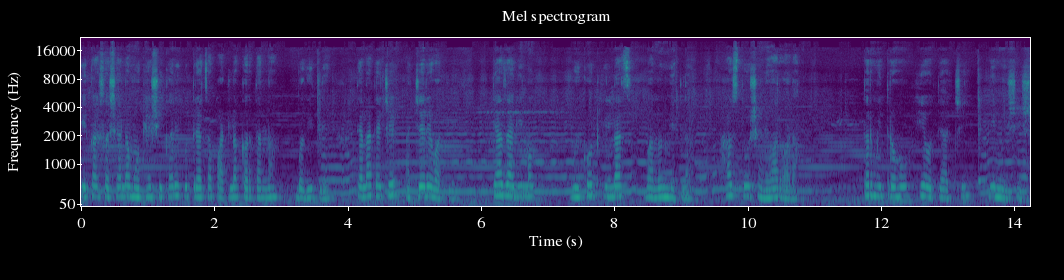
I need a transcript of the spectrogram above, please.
एका सशाला मोठ्या शिकारी कुत्र्याचा पाठलाग करताना बघितले. त्याला त्याचे आश्चर्य वाटले. त्या जागी मग भुईकोट किल्लाच बांधून घेतला. हाच तो शनिवार वाडा तर मित्र हो हे होते आजचे दिनविशेष.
